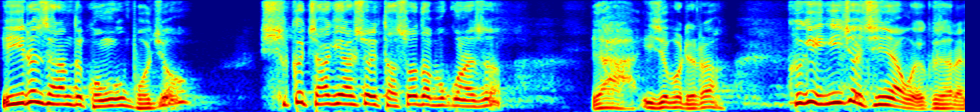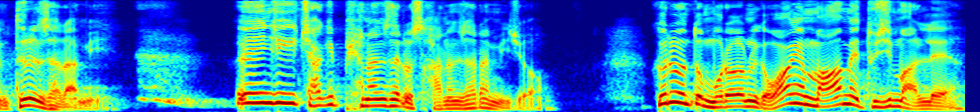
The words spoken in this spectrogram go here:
이런 사람들 공공 보죠? 실컷 자기 할 소리 다 쏟아붓고 나서 야 잊어버려라. 그게 잊어지냐고요. 그 사람이 들은 사람이. 이제 자기 편한 대로 사는 사람이죠. 그러면 또 뭐라 합니까? 왕의 마음에 두지 말래.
